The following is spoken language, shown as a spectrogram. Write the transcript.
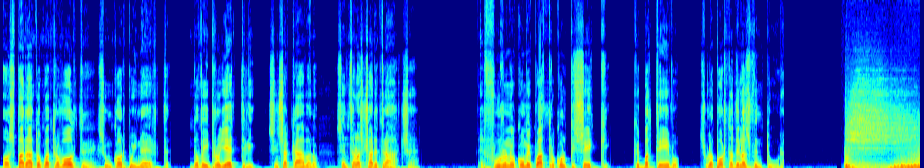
ho sparato quattro volte su un corpo inerte, dove i proiettili si insaccavano senza lasciare tracce. E furono come quattro colpi secchi che battevo sulla porta della sventura. Thank you.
